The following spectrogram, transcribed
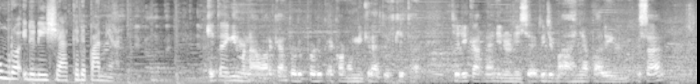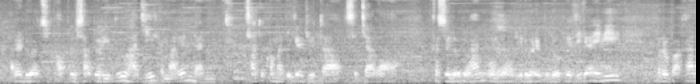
umroh Indonesia ke depannya. Kita ingin menawarkan produk-produk ekonomi kreatif kita jadi karena Indonesia itu jemaahnya paling besar, ada 241 ribu haji kemarin dan 1,3 juta secara keseluruhan umroh di 2023 ini merupakan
